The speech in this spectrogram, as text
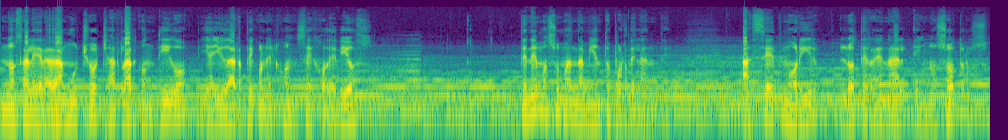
Nos alegrará mucho charlar contigo y ayudarte con el consejo de Dios. Tenemos un mandamiento por delante. Haced morir lo terrenal en nosotros.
